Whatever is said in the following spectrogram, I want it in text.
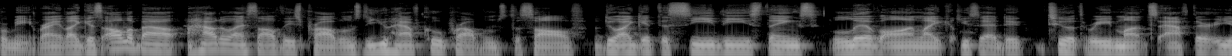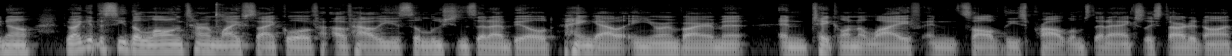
For me, right? Like it's all about how do I solve these problems? Do you have cool problems to solve? Do I get to see these things live on, like you said, two or three months after, you know? Do I get to see the long term life cycle of, of how these solutions that I build hang out in your environment and take on a life and solve these problems that I actually started on?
